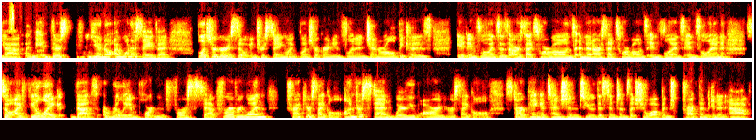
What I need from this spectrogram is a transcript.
Yeah, I mean, there's, you know, I want to say that blood sugar is so interesting, like blood sugar and insulin in general, because it influences our sex hormones and then our sex hormones influence insulin. So I feel like that's a really important first step for everyone track your cycle, understand where you are in your cycle, start paying attention to the symptoms that show up and track them in an app.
